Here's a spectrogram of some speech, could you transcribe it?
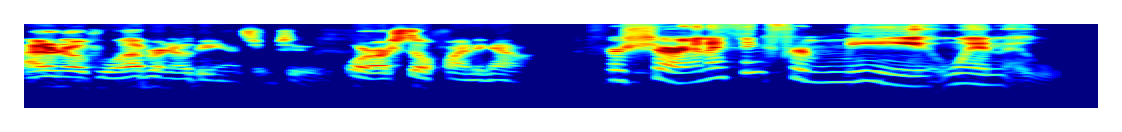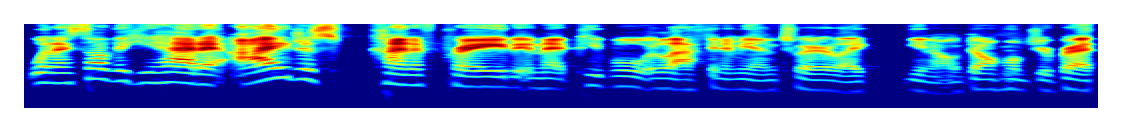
I don't know if we'll ever know the answer to or are still finding out. For sure. And I think for me, when when I saw that he had it, I just kind of prayed, and that people were laughing at me on Twitter, like, you know, don't mm. hold your breath,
